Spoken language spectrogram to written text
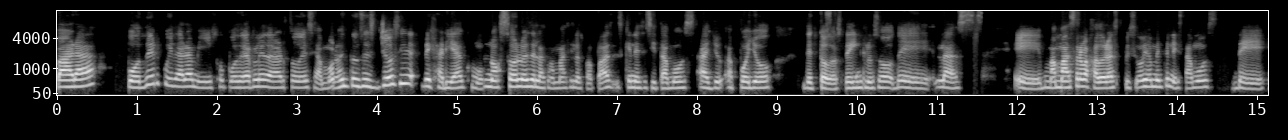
para poder cuidar a mi hijo, poderle dar todo ese amor. Entonces yo sí dejaría como, no solo es de las mamás y los papás, es que necesitamos apoyo de todos, de incluso de las eh, mamás trabajadoras, pues obviamente necesitamos de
